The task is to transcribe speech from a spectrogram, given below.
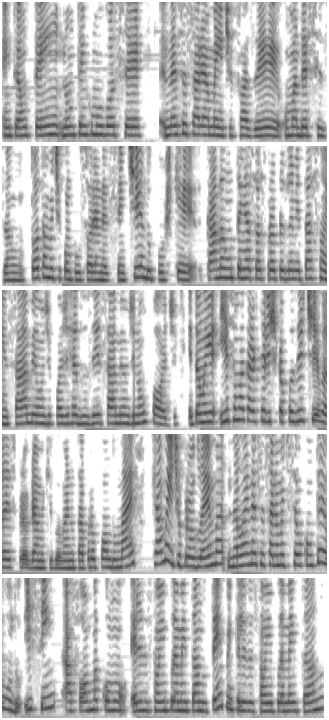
Então tem, não tem como você necessariamente fazer uma decisão totalmente compulsória nesse sentido, porque cada um tem as suas próprias limitações, sabe onde pode reduzir, sabe onde não pode. Então, isso é uma característica positiva desse programa que o governo está propondo, mas realmente o problema não é necessariamente seu conteúdo, e sim a forma como eles estão implementando, o tempo em que eles estão implementando,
